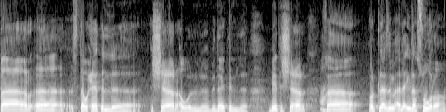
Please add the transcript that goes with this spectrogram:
فاستوحيت الشعر أو بداية بيت الشعر. فقلت لازم ألاقي لها صورة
